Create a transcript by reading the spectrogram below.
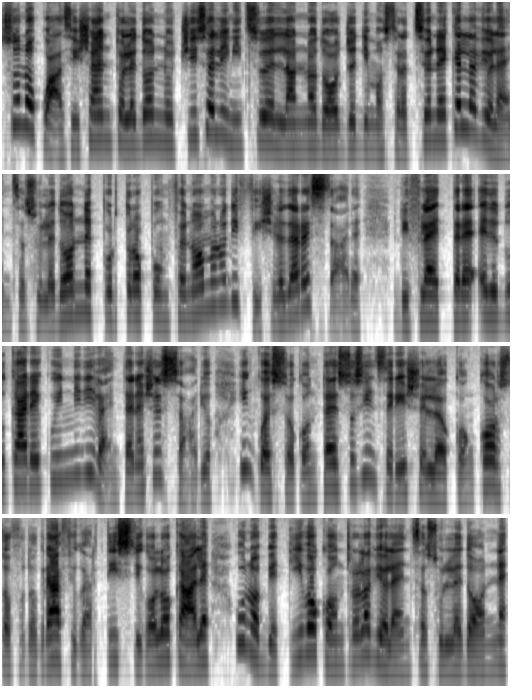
Sono quasi 100 le donne uccise all'inizio dell'anno ad oggi a dimostrazione che la violenza sulle donne è purtroppo un fenomeno difficile da arrestare. Riflettere ed educare quindi diventa necessario. In questo contesto si inserisce il concorso fotografico artistico locale Un obiettivo contro la violenza sulle donne,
